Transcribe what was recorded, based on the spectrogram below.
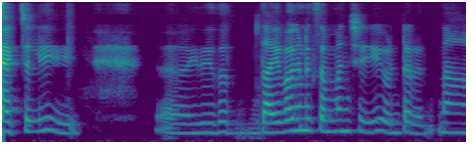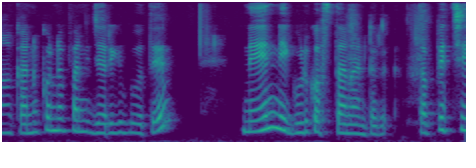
యాక్చువల్లీ ఇదేదో దైవగణకు సంబంధించి ఉంటారు. నాకు అనుకున్న పని జరిగిపోతే నేను నీ గుడికి వస్తానంటారు. తప్పించి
